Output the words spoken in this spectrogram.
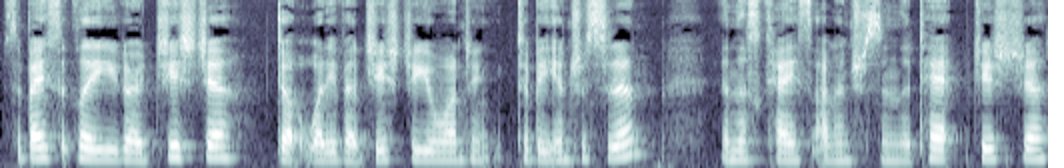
So basically, you go gesture dot whatever gesture you're wanting to be interested in. In this case, I'm interested in the tap gesture.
